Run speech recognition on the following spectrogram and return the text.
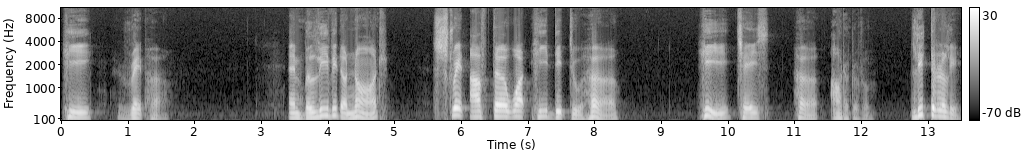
he raped her. And believe it or not, straight after what he did to her, he chased her out of the room. Literally,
